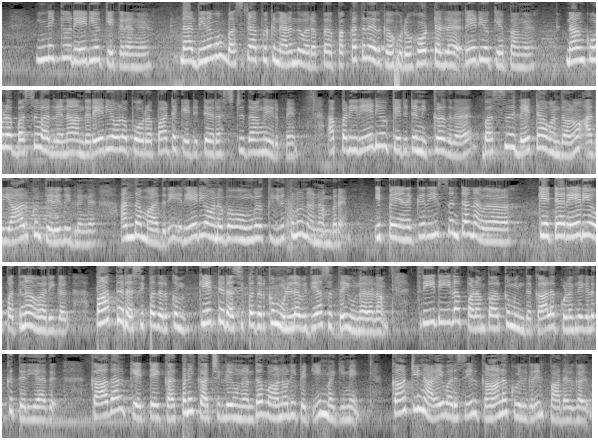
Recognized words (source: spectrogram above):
இன்னைக்கும் ரேடியோ கேக்குறாங்க. நான் தினமும் பஸ் ஸ்டாப்புக்கு நடந்து வரப்ப பக்கத்துல இருக்க ஒரு ஹோட்டல்ல ரேடியோ கேட்பாங்க. நான் கூட பஸ் வரலைன்னா அந்த ரேடியோவில் போற பாட்டை கேட்டுட்டு ரசிச்சுட்டு தாங்க இருப்பேன். அப்படி ரேடியோ கேட்டுட்டு நிக்கிறதுல பஸ் லேட்டா வந்தாலும் அது யாருக்கும் தெரியுது இல்லைங்க. அந்த மாதிரி ரேடியோ அனுபவம் உங்களுக்கு இருக்குன்னு நான் நம்புறேன். இப்ப எனக்கு ரீசெண்டா நான் கேட்ட ரேடியோ பத்தின வரிகள். பார்த்து ரசிப்பதற்கும் கேட்டு ரசிப்பதற்கும் உள்ள வித்தியாசத்தை உணரலாம். த்ரீ டில படம் பார்க்கும் இந்த கால குழந்தைகளுக்கு தெரியாது. காதால் கேட்டே கற்பனை காட்சிகளை உணர்ந்த வானொலி பெட்டியின் மகிமை. காற்றின் அலைவரிசையில் கான குயில்களின் பாடல்கள்.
